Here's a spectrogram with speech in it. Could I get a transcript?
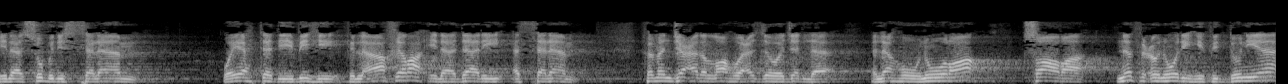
إلى سبل السلام ويهتدي به في الآخرة إلى دار السلام. فمن جعل الله عز وجل له نورا صار نفع نوره في الدنيا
